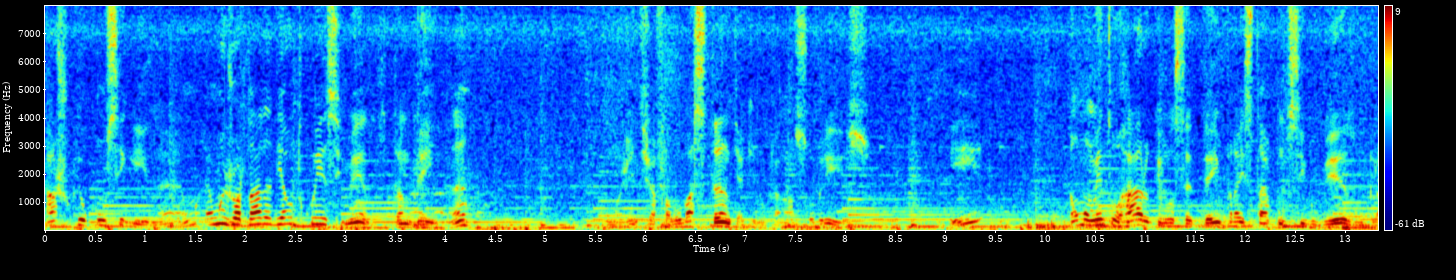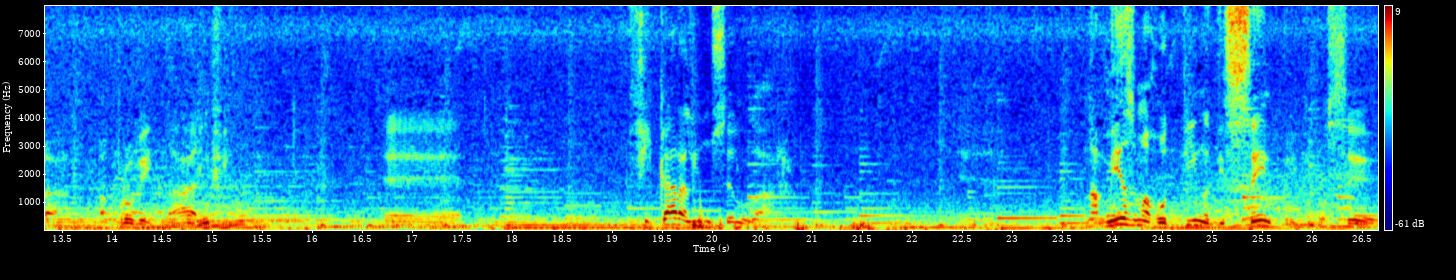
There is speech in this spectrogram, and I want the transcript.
acho que eu consegui. Né? É uma, é uma jornada de autoconhecimento também. Né? Como a gente já falou bastante aqui no canal sobre isso. E é um momento raro que você tem para estar consigo mesmo, para aproveitar, enfim. Ficar ali no celular, é, na mesma rotina de sempre que você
